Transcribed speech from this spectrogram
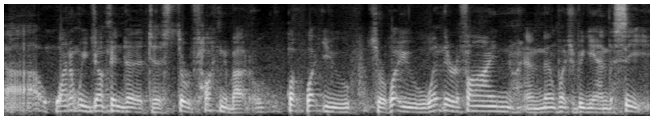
uh, why don't we jump into to sort of talking about what, what you sort of what you went there to find and then what you began to see.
